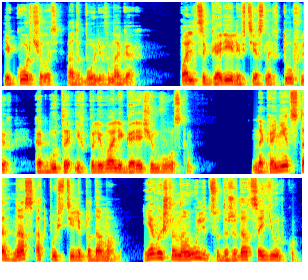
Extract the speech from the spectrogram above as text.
и корчилась от боли в ногах. Пальцы горели в тесных туфлях, как будто их поливали горячим воском. Наконец-то нас отпустили по домам. Я вышла на улицу дожидаться Юрку.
